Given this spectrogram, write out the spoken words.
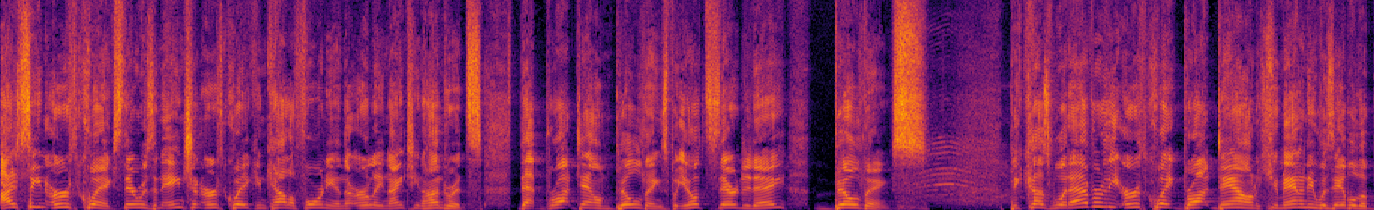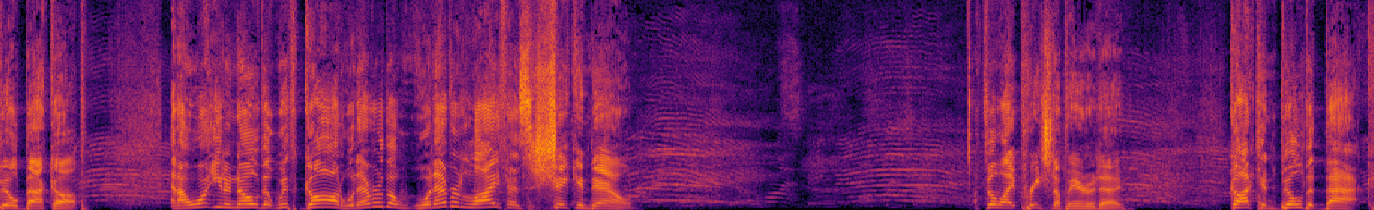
I've seen earthquakes. There was an ancient earthquake in California in the early 1900s that brought down buildings. But you know what's there today? Buildings. Because whatever the earthquake brought down, humanity was able to build back up. And I want you to know that with God, whatever the whatever life has shaken down, I feel like preaching up here today. God can build it back.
